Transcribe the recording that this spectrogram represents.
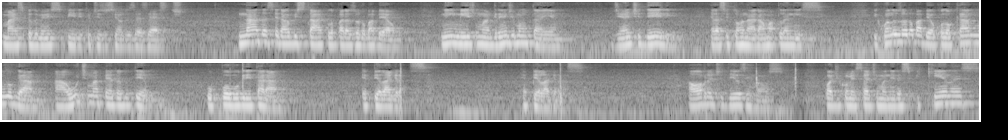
mas pelo meu espírito, diz o Senhor dos Exércitos. Nada será obstáculo para Zorobabel, nem mesmo uma grande montanha. Diante dele, ela se tornará uma planície e quando Zorobabel colocar no lugar a última pedra do templo, o povo gritará: É pela graça. É pela graça. A obra de Deus, irmãos, pode começar de maneiras pequenas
